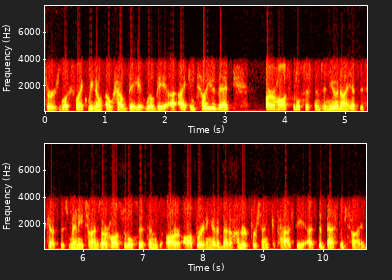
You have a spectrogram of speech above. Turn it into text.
surge looks like. We don't know how big it will be. I can tell you that our hospital systems, and you and I have discussed this many times, our hospital systems are operating at about 100% capacity at the best of times,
